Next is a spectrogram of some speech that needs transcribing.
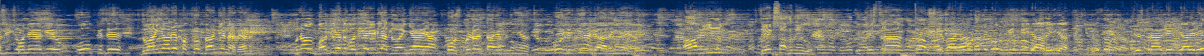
ਅਸੀਂ ਚਾਹੁੰਦੇ ਆ ਕਿ ਉਹ ਕਿਸੇ ਦਵਾਈਆਂ ਦੇ ਪੱਖੋਂ ਵਾਂਝੇ ਨਾ ਰਹਿਣ। ਉਹਨਾਂ ਨੂੰ ਵਧੀਆ ਤੋਂ ਵਧੀਆ ਜਿਹੜੀਆਂ ਦਵਾਈਆਂ ਆ ਹਸਪੀਟਲ ਟਾਈਪ ਦੀਆਂ ਉਹ ਦਿੱਤੀਆਂ ਜਾ ਰਹੀਆਂ ਆ। ਆਪ ਜੀ ਦੇਖ ਸਕਦੇ ਹੋ ਕਿ ਕਿਸ ਤਰ੍ਹਾਂ ਜਿਹੜੀ ਸੇਵਾ ਆ ਉਹ ਕੀਤੀ ਜਾ ਰਹੀ ਆ। ਜਿਸ ਤਰ੍ਹਾਂ ਕਿ ਜਾਂ ਜਿਹੜੇ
